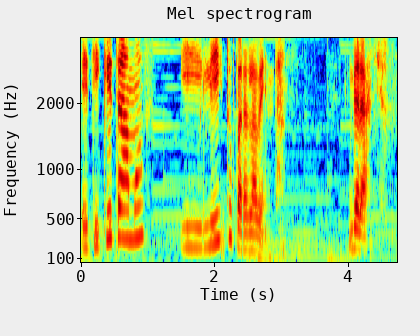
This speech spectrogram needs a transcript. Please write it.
etiquetamos y listo para la venta. Gracias.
